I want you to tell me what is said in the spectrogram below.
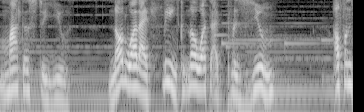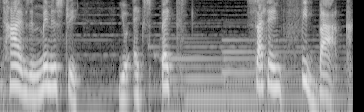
matters to you, not what I think, not what I presume. Oftentimes in ministry, you expect certain feedback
